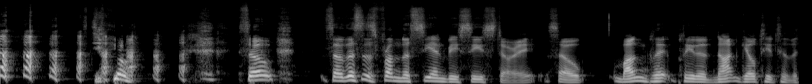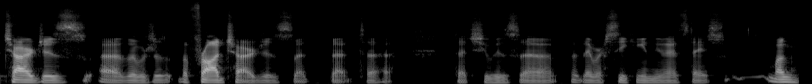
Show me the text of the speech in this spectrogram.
so so this is from the CNBC story. So Meng ple- pleaded not guilty to the charges. Uh, there was the fraud charges that that uh, that she was uh, that they were seeking in the United States. Meng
